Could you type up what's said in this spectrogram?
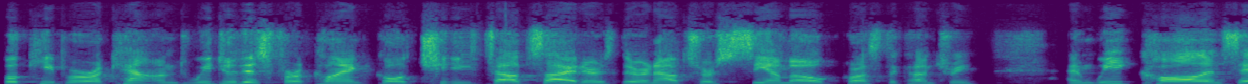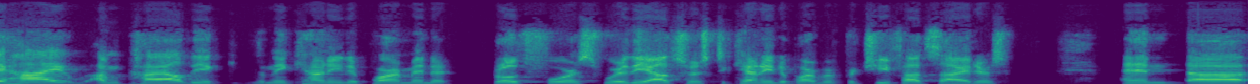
bookkeeper or accountant. We do this for a client called Chief Outsiders. They're an outsourced CMO across the country. And we call and say, Hi, I'm Kyle the, from the accounting department at GrowthForce. We're the outsourced accounting department for Chief Outsiders. And uh,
